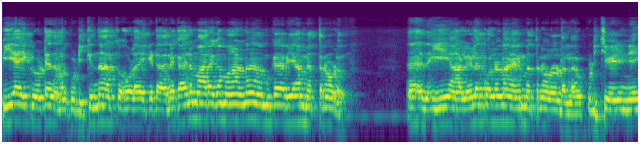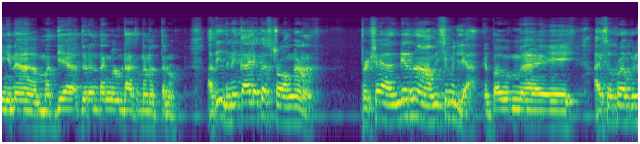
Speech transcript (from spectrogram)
പി എ ആയിക്കോട്ടെ നമ്മൾ കുടിക്കുന്ന ആൽക്കഹോൾ ആയിക്കോട്ടെ അതിനേക്കാളും മാരകമാണ് നമുക്കറിയാം മെത്തനോൾ. ഈ ആളുകളെ കൊല്ലണ മെത്തനോൾ ഉണ്ടല്ലോ കുടിച്ചു കഴിഞ്ഞ് ഇങ്ങനെ മദ്യ ദുരന്തങ്ങൾ ഉണ്ടാക്കുന്ന മെത്തനോൾ അത് ഇതിനേക്കാളൊക്കെ സ്ട്രോങ് ആണ്. പക്ഷേ അതിന്റെ ഒന്നും ആവശ്യമില്ല. ഇപ്പം ഈ ഐസോപ്രോപ്പിൽ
